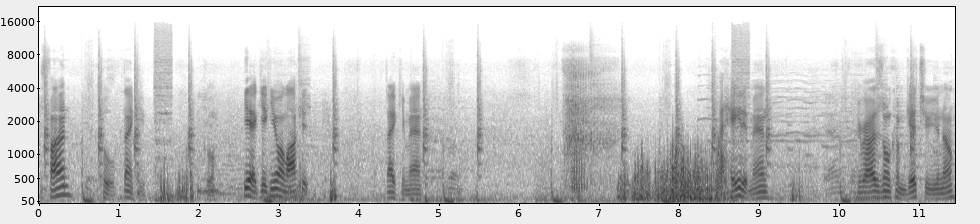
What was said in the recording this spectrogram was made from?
It's fine? Cool, thank you. Cool. Yeah, can you unlock it? Thank you, man. I hate it, man. Your eyes don't come get you, you know?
